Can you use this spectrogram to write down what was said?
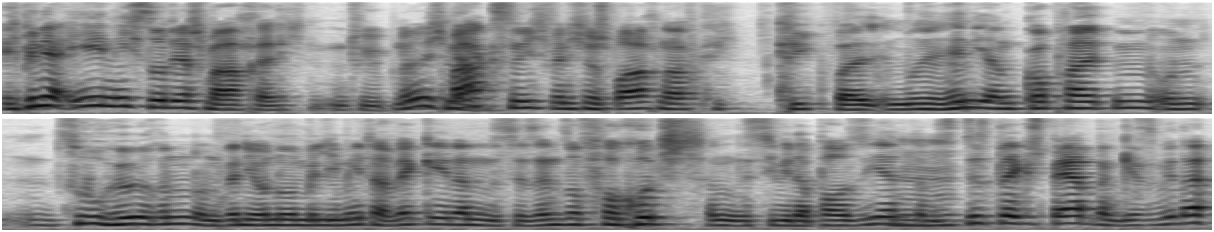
Ich bin ja eh nicht so der Sprachnachrichten-Typ, ne? Ich Ja. mag's nicht, wenn ich eine Sprachnachricht krieg, weil ich muss mein Handy am Kopf halten und zuhören und wenn ich auch nur einen Millimeter weggehe, dann ist der Sensor verrutscht, dann ist sie wieder pausiert, dann ist das Display gesperrt, dann geht's wieder.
